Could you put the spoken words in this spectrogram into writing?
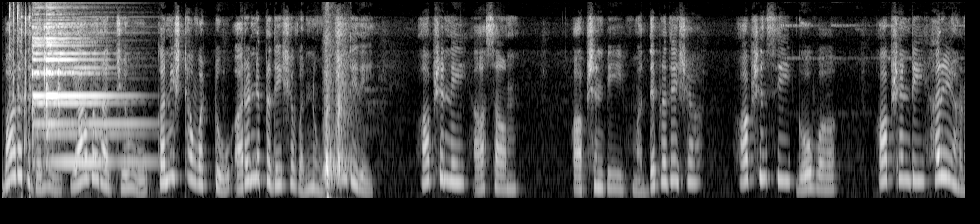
ಭಾರತದಲ್ಲಿ ಯಾವ ರಾಜ್ಯವು ಕನಿಷ್ಠ ಒಟ್ಟು ಅರಣ್ಯ ಪ್ರದೇಶವನ್ನು ಹೊಂದಿದೆ? Option A Assam option B, Madhya Pradesh. Option C, Goa. Option D, Haryana.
